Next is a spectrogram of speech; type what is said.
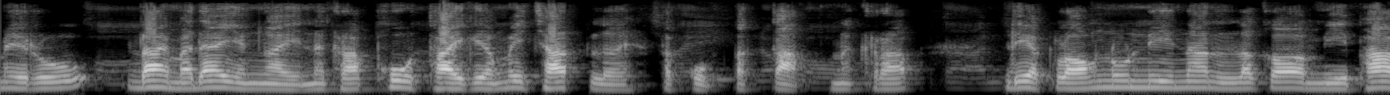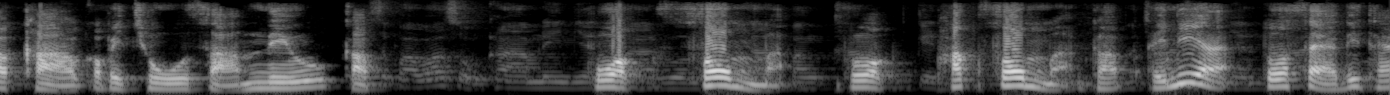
ไม่รู้ได้มาได้ยังไงนะครับ พูดไทยก็ยังไม่ชัดเลย ตะกุกตะกักนะครับ เรียกร้องนู่นนี่นั่น แล้วก็มีภาพข่าวก็ไปชูสามนิ้วกับพวกส้มอะ พวก พักส้มอะครับไอเนี่ยตัวแสบที่แท้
